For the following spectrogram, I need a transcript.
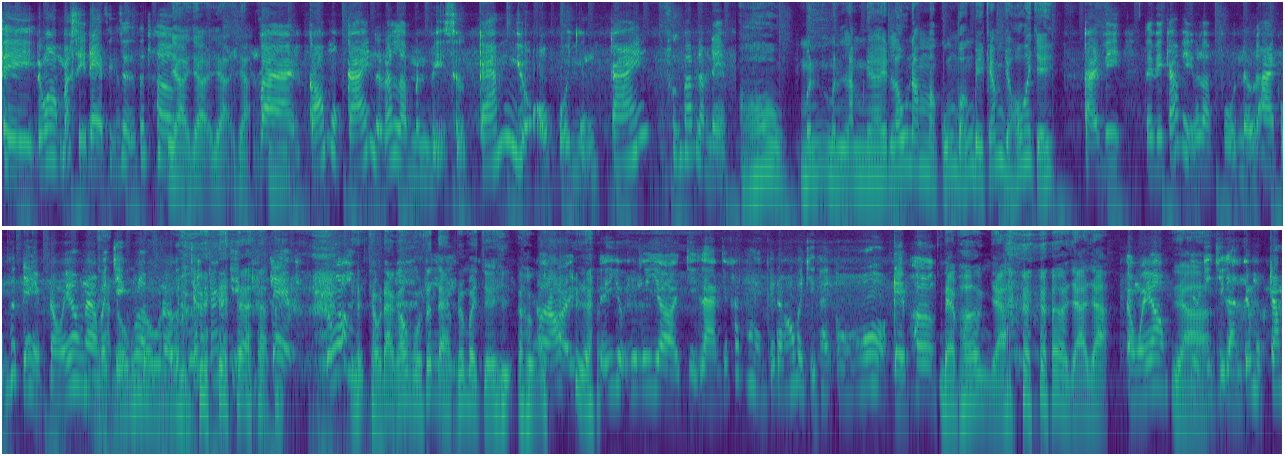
Thì đúng không? Bác sĩ đẹp thì sẽ thích hơn. Dạ dạ dạ dạ. Và ừ. có một cái nữa đó là mình bị sự cám dỗ của những cái phương pháp làm đẹp. Ồ oh, mình mình làm nghề lâu năm mà cũng vẫn bị cám dỗ hả chị? Tại vì tại vì cá hiểu là phụ nữ ai cũng thích đẹp đồng ý không nào? Dạ, và chị đúng, cũng là đúng, phụ nữ đúng. chắc chắn chị thích đẹp đúng không? Dạ, đàn ông cũng thích đẹp nữa mà chị. Ừ. rồi dạ. ví dụ như bây giờ chị làm cho khách hàng cái đó và chị thấy ồ đẹp hơn. Đẹp hơn dạ. Dạ dạ. Đồng ý không? Dạ. Ví dụ chị làm cho 100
